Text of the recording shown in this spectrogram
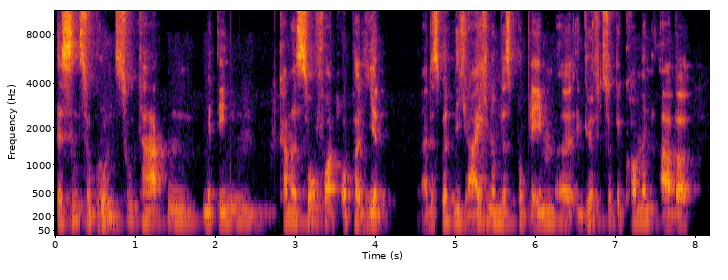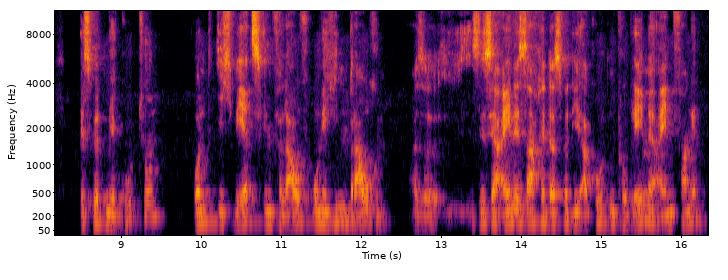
das sind so Grundzutaten, mit denen kann man sofort operieren. Ja, das wird nicht reichen, um das Problem äh, in den Griff zu bekommen, aber es wird mir gut tun und ich werde es im Verlauf ohnehin brauchen. Also es ist ja eine Sache, dass wir die akuten Probleme einfangen,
